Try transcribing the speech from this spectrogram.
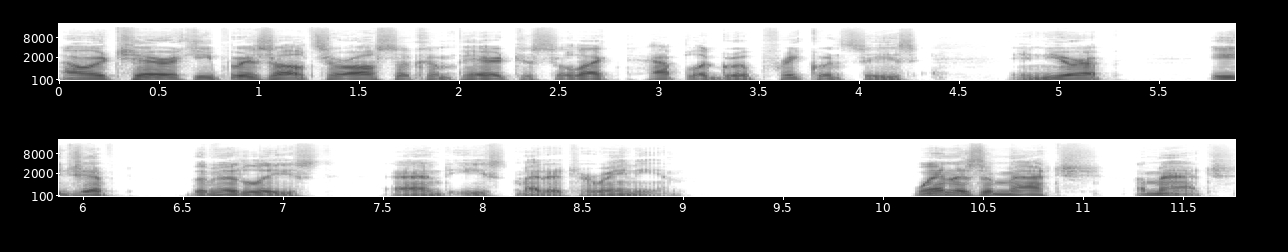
Our Cherokee results are also compared to select haplogroup frequencies in Europe, Egypt, the Middle East, and East Mediterranean. When is a match a match?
